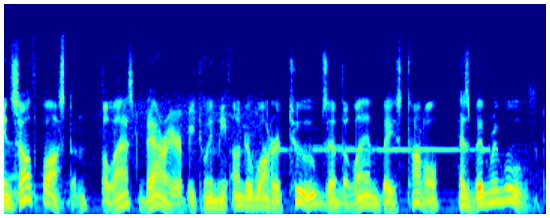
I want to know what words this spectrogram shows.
In South Boston, the last barrier between the underwater tubes and the land-based tunnel has been removed.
